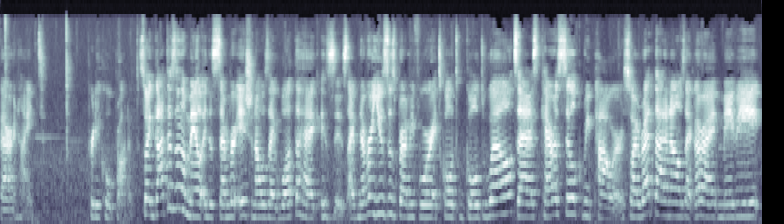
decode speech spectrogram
Fahrenheit pretty cool product. So I got this in the mail in December-ish and I was like, what the heck is this? I've never used this brand before. It's called Goldwell. It says Kerasilk Repower. So I read that and I was like, all right, maybe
